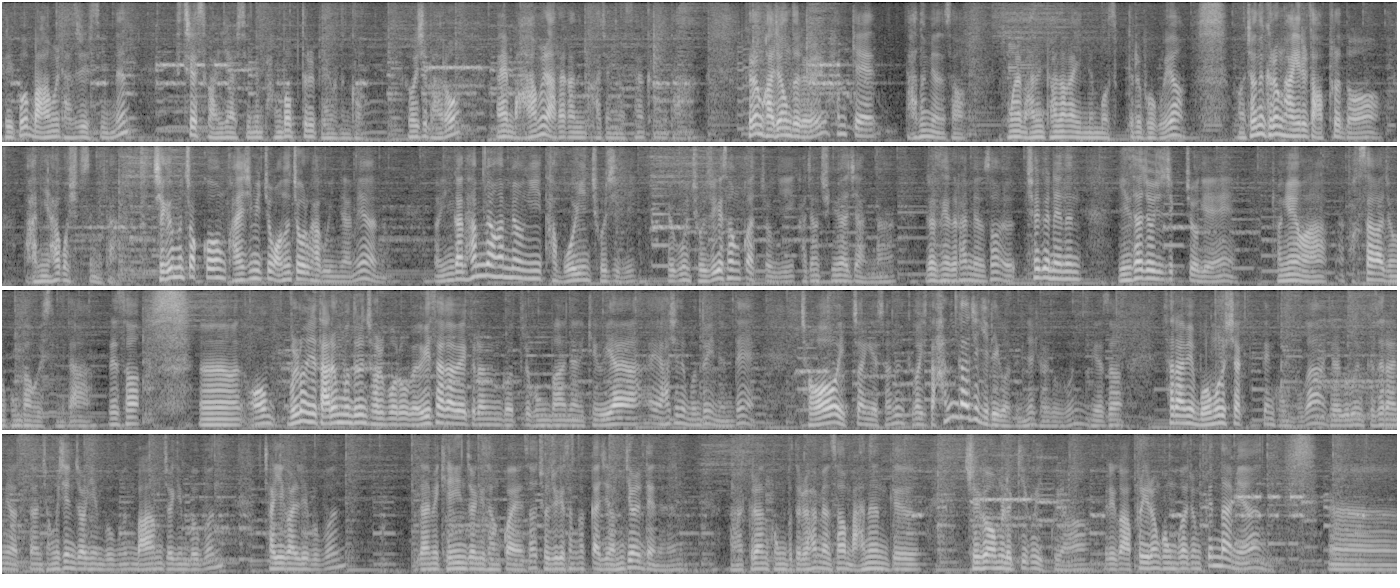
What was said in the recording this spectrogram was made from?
그리고 마음을 다스릴 수 있는 스트레스 관리할 수 있는 방법들을 배우는 것 그것이 바로 나의 마음을 알아가는 과정이라고 생각합니다. 그런 과정들을 함께 나누면서 정말 많은 변화가 있는 모습들을 보고요. 어, 저는 그런 강의를 더 앞으로도 많이 하고 싶습니다. 지금은 조금 관심이 좀 어느 쪽으로 가고 있냐면 어, 인간 한명한 명이 다 모인 조직, 결국은 조직의 성과 쪽이 가장 중요하지 않나 이런 생각을 하면서 최근에는 인사조직 쪽에 경영학 박사과정을 공부하고 있습니다. 그래서 어, 어, 물론 이제 다른 분들은 저를 보러 왜 의사가 왜 그런 것들을 공부하냐 이렇게 의아해 하시는 분도 있는데 저 입장에서는 그것이 다 한 가지 길이거든요, 결국은. 그래서 사람의 몸으로 시작된 공부가 결국은 그 사람의 어떤 정신적인 부분, 마음적인 부분, 자기 관리 부분, 그 다음에 개인적인 성과에서 조직의 성과까지 연결되는 아, 그런 공부들을 하면서 많은 그 즐거움을 느끼고 있고요. 그리고 앞으로 이런 공부가 좀 끝나면, 어,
